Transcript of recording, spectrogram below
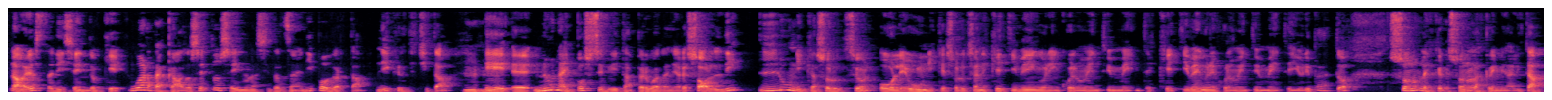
no, io sto dicendo che, guarda caso, se tu sei in una situazione di povertà, di criticità mm-hmm. e eh, non hai possibilità per guadagnare soldi, l'unica soluzione o le uniche soluzioni che ti vengono in quel momento in mente, che ti vengono in quel momento in mente, io ripeto, sono, le, sono la criminalità,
